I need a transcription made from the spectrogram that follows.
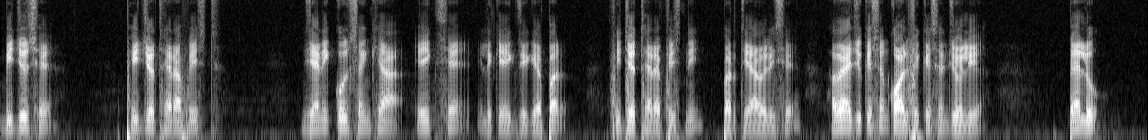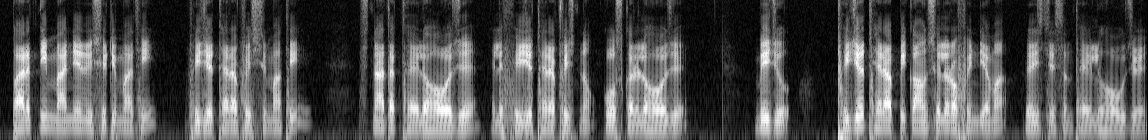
બીજું છે ફિઝિયોથેરાપિસ્ટ જેની કુલ સંખ્યા એક છે એટલે કે એક જગ્યા પર ફિઝિયોથેરાપિસ્ટની ભરતી આવેલી છે. હવે એજ્યુકેશન ક્વોલિફિકેશન જોઈ લઈએ પહેલું, ભારતની માન્ય યુનિવર્સિટીમાંથી ફિઝિયોથેરાપિસ્ટમાંથી સ્નાતક થયેલો હોવો જોઈએ એટલે ફિઝિયોથેરાપિસ્ટનો કોર્સ કરેલો હોવો જોઈએ. બીજું ફિઝિયોથેરાપી કાઉન્સિલર ઓફ ઇન્ડિયામાં રજિસ્ટ્રેશન થયેલું હોવું જોઈએ.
